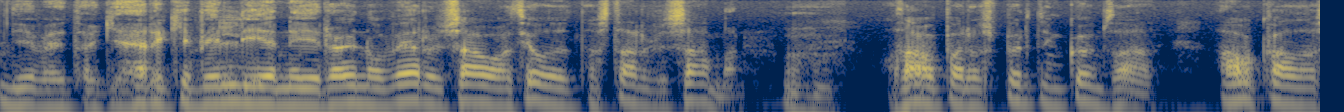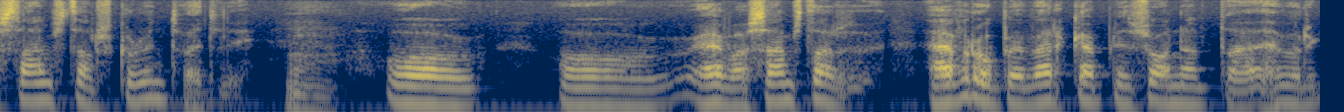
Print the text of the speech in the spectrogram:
Ég veit ekki, er ekki viljinni í raun og veru sá að þjóðurna starfi saman uh mhm. -huh. og það var bara spurning um það ákvaða samstarfsgrundvelli uh mhm. -huh. og, og ef að samstarf Evrópuverkefni svo nefnda hefur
